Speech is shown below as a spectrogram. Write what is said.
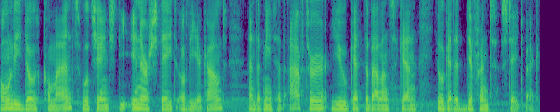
Only those commands will change the inner state of the account, and that means that after you get the balance again, you'll get a different state back.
